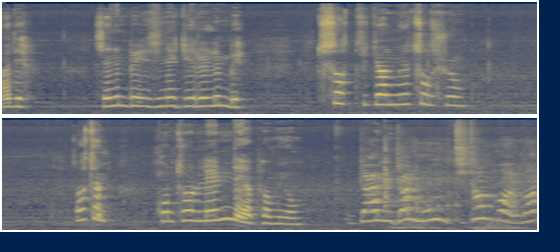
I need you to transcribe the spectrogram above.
Hadi. Senin benzine gelelim bir. İki saattir gelmeye çalışıyorum. Zaten kontrollerini de yapamıyorum. Gelme gelme oğlum titan var lan.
